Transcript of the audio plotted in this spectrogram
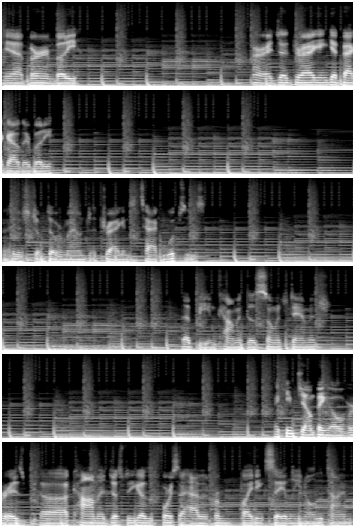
Yeah, burn, buddy. Alright, Jetragon, get back out there, buddy. I just jumped over my own Dragon's attack. Whoopsies. That beam comet does so much damage. I keep jumping over his uh, comet just because of force of habit from fighting Selyne all the time.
